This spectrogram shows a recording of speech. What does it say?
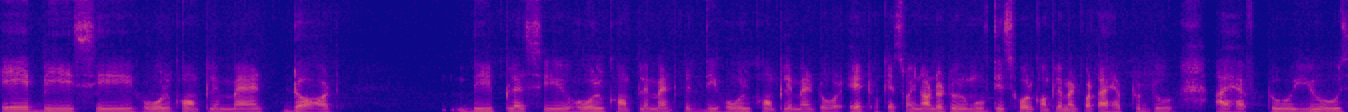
ABC whole complement dot b plus c whole complement with the whole complement over it. Okay so in order to remove this whole complement what i have to do? I have to use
